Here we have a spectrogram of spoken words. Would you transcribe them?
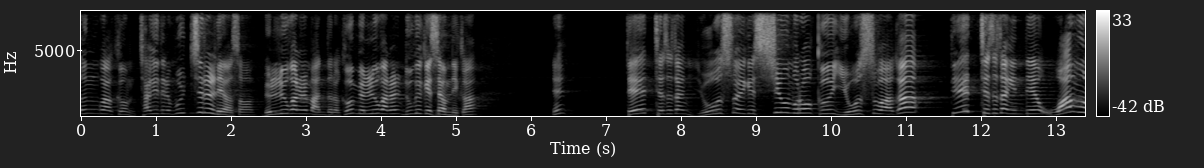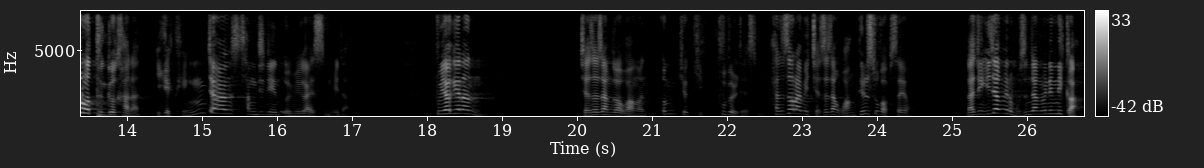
은과 금, 자기들의 물질을 내어서 면류관을 만들어 그 면류관을 누구에게 세웁니까? 예? 대제사장 요수에게 씌움으로 그 요수아가 대제사장인데 왕으로 등극하는 이게 굉장한 상징적인 의미가 있습니다. 구약에는 제사장과 왕은 엄격히 구별되었습니다. 한 사람이 제사장 왕 될 수가 없어요. 나중에 이 장면은 무슨 장면입니까?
